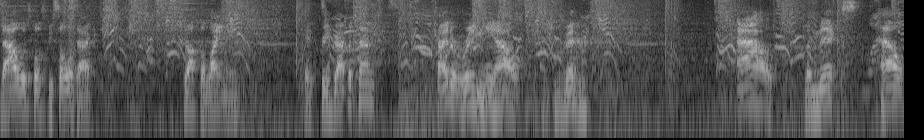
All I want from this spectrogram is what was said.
That was supposed to be soul attack. Drop the lightning. Okay, free grab attempt. Try to ring me out. Very... Ow! The mix. Help!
